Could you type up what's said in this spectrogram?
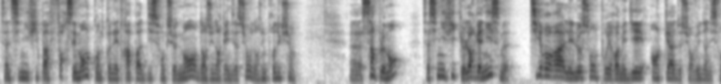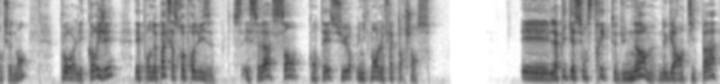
ça ne signifie pas forcément qu'on ne connaîtra pas de dysfonctionnement dans une organisation ou dans une production. Euh, simplement, ça signifie que l'organisme tirera les leçons pour y remédier en cas de survenue d'un dysfonctionnement, pour les corriger et pour ne pas que ça se reproduise. Et cela sans compter sur uniquement le facteur chance. Et l'application stricte d'une norme ne garantit pas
